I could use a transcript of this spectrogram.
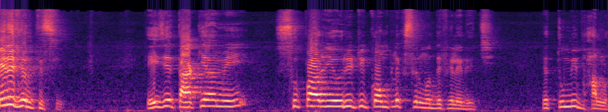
মেরে ফেলতেছি। এই যে তাকে আমি সুপারিয়রিটি কমপ্লেক্সের মধ্যে ফেলে দিচ্ছি যে তুমি ভালো।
